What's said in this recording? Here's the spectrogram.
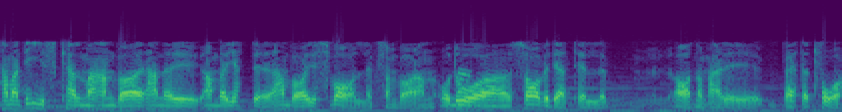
han var inte iskall men han var, han, är, han var jätte, han var ju sval liksom var han. Och då eh, sa vi det till, ja de här på 112.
